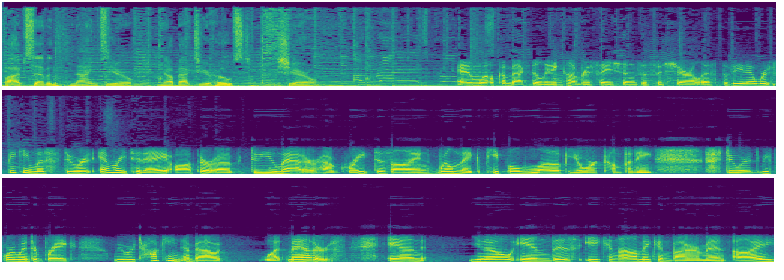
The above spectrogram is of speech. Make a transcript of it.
5790. Now back to your host, Cheryl. And welcome back to Leading Conversations. This is Cheryl Esposito. We're speaking with Stewart Emery today, author of Do You Matter? How Great Design Will Make People Love Your Company. Stewart, before we went to break, we were talking about what matters. And you know, in this economic environment, I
